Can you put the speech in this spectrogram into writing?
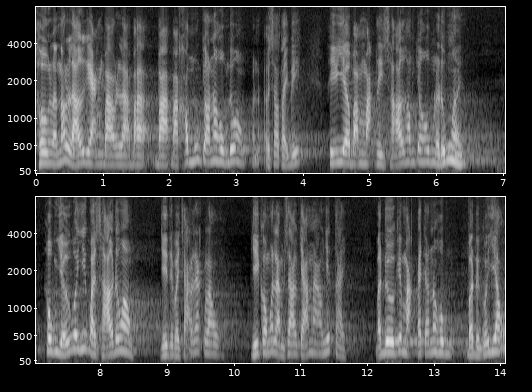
thường là nó lỡ gằn bà là bà bà bà không muốn cho nó hung, đúng không? Ở sao thầy biết? Thì bây giờ bà mặt thì sợ không cho hung là đúng rồi. Hung dữ quá với bà sợ, đúng không? Vậy thì bà trả rất lâu. Vậy con phải làm sao trả mau nhất thầy? Bà đưa cái mặt ra cho nó hung, bà đừng có giấu.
